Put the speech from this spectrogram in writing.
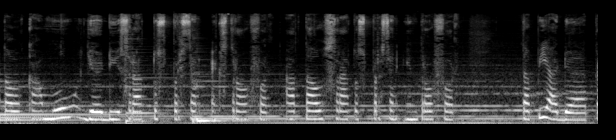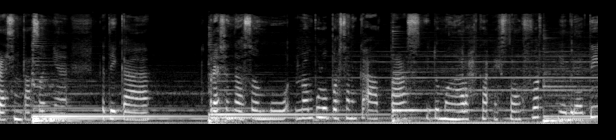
atau kamu jadi 100% ekstrovert atau 100% introvert. Tapi ada presentasenya. Ketika presentasemu 60% ke atas itu mengarah ke ekstrovert ya berarti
